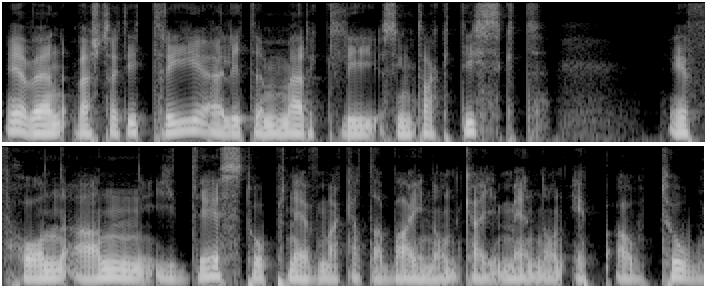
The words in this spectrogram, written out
Även vers 33 är lite märklig syntaktiskt. Efhon an ides to katabainon kai menon ep auto.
